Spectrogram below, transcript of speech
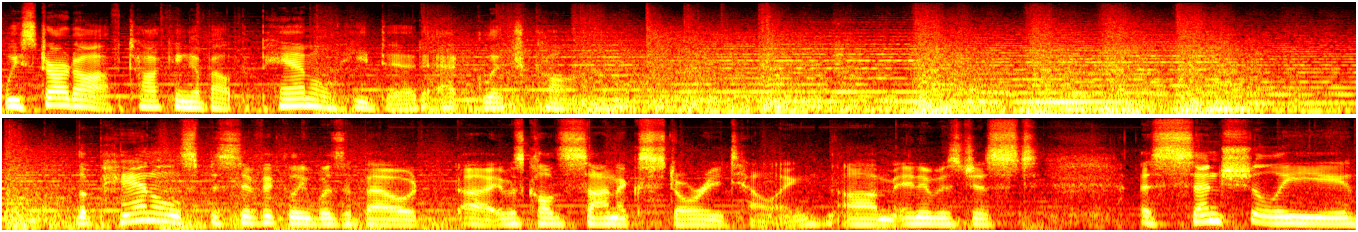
We start off talking about the panel he did at GlitchCon. The panel specifically was about uh, it was called sonic storytelling um, and it was just essentially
